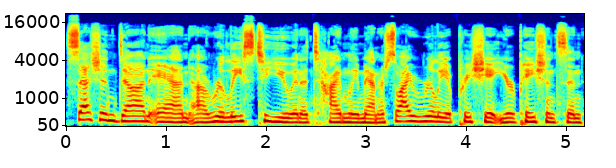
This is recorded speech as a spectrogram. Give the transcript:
session done and uh, released to you in a timely manner. So I really appreciate your patience and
